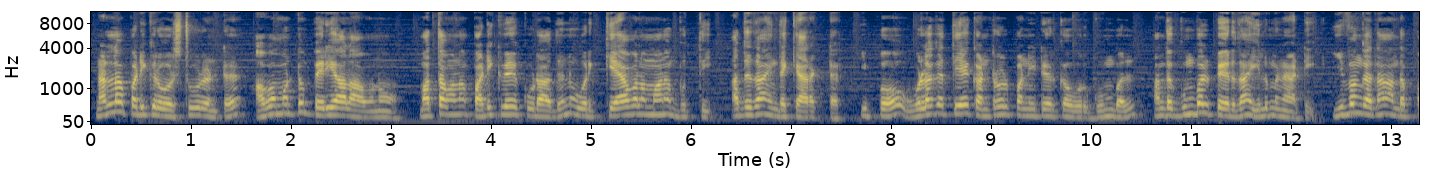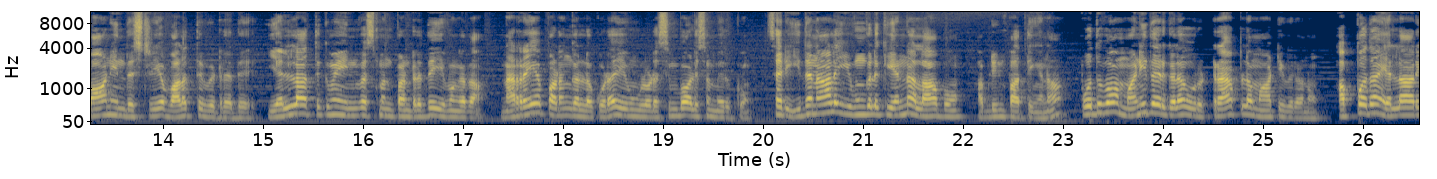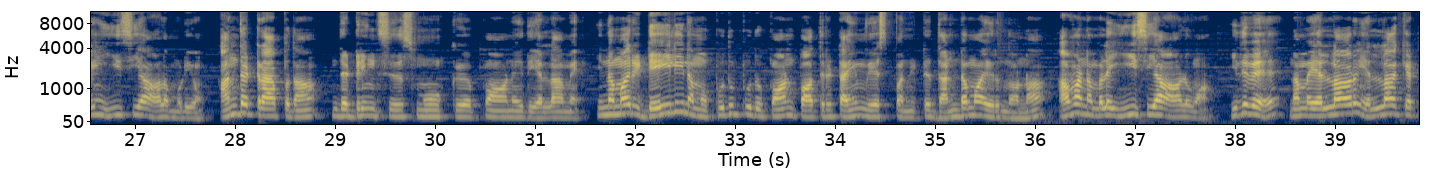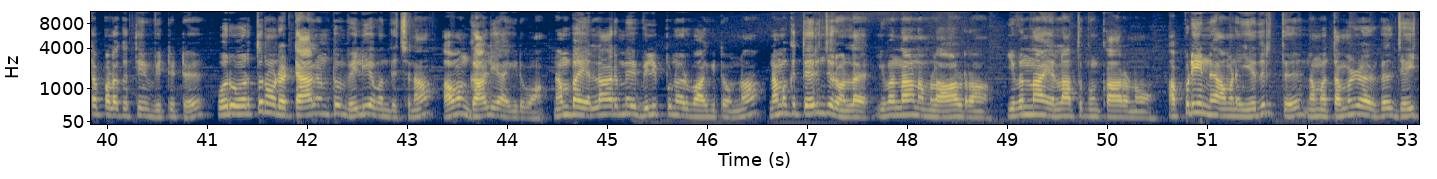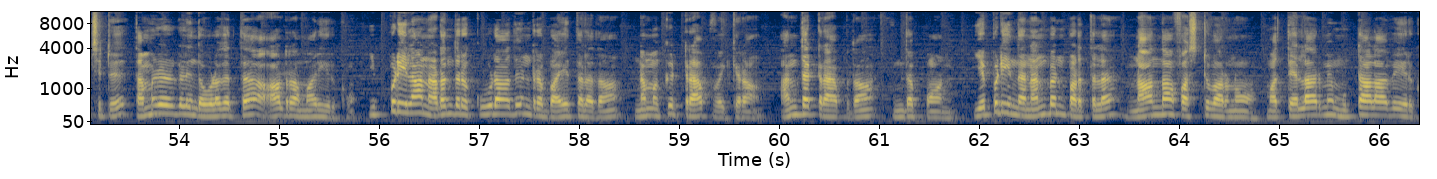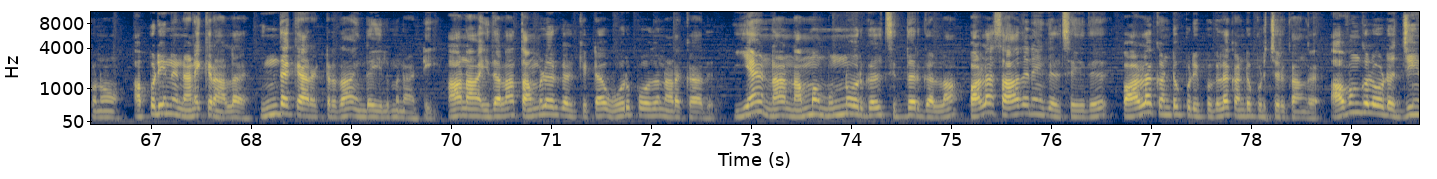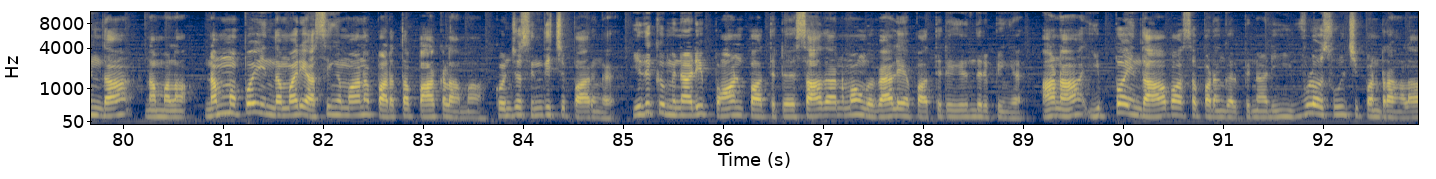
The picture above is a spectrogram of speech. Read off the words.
நல்லா படிக்கிற ஒரு ஸ்டூடெண்ட்டு அவன் மட்டும் பெரிய ஆள் ஆகணும். மற்றவன்லாம் படிக்கவே கூடாதுன்னு ஒரு கேவலமான புத்தி. அதுதான் இந்த கேரக்டர் இப்போ உலகத்தையே கண்ட்ரோல் பண்ணிட்டு இருக்க ஒரு கும்பல் அந்த கும்பல் பேர் தான் இலுமினாட்டி இவங்க தான் அந்த பான் இண்டஸ்ட்ரியை வளர்த்து விடுறது. எல்லாத்துக்குமே இன்வெஸ்ட்மெண்ட் பண்றது இவங்க தான். நிறைய படங்கள்ல கூட இவங்களோட சிம்பாலிசம் இருக்கும். சரி இதனால இவங்களுக்கு என்ன லாபம் அப்படின்னு பார்த்தீங்கன்னா பொதுவா மனிதர்களை ஒரு ட்ராப்ல மாட்டி விடணும். அப்போதான் எல்லாரையும் ஈஸியா ஆள முடியும். அந்த ட்ராப் தான் இந்த ட்ரிங்க்ஸு ஸ்மோக்கு பான் இது எல்லாமே. இந்த மாதிரி டெய்லி நம்ம புது புது பான் பார்த்துட்டு டைம் வேஸ்ட் பண்ணிட்டு தண்டமாக இருந்தோம்னா அவன் நம்மளை ஈஸியாக ஆளுவான். இதுவே நம்ம எல்லாரும் எல்லா கெட்ட பழக்கத்தையும் விட்டுட்டு ஒரு ஒருத்தனோட டேலண்ட்டும் வெளியே வந்துச்சுன்னா அவன் காலி ஆகிடுவான். நம்ம எல்லாருமே விழிப்புணர்வு ஆகிட்டோம்னா நமக்கு தெரிஞ்சிடும்ல இவன் தான் நம்மளை ஆள்றான் இவன் தான் எல்லாத்துக்கும் காரணம் அப்படின்னு அவனை எதிர்த்து நம்ம தமிழர்கள் ஜெயிச்சுட்டு தமிழர்கள் இந்த உலகத்தை ஆள்ற மாதிரி இருக்கும். இப்படிலாம் நடந்துடக்கூடாதுன்ற பயத்துல தான் நமக்கு ட்ராப் வைக்கிறான். அந்த ட்ராப் தான் இந்த பான். எப்படி இந்த நண்பன் படத்தை படத்துல நான் தான் ஃபஸ்ட்டு வரணும் மற்ற எல்லாருமே முட்டாளாவே இருக்கணும் அப்படின்னு நினைக்கிறான்ல இந்த கேரக்டர் தான் இந்த இலுமினாட்டி. ஆனால் இதெல்லாம் தமிழர்கள் கிட்ட ஒருபோதும் நடக்காது. ஏன்னா நம்ம முன்னோர்கள் சித்தர்கள்லாம் பல சாதனைகள் செய்து பல கண்டுபிடிப்புகளை கண்டுபிடிச்சிருக்காங்க. அவங்களோட ஜீன் தான் நம்மலாம். நம்ம போய் இந்த மாதிரி அசிங்கமான படத்தை பார்க்கலாமா? கொஞ்சம் சிந்திச்சு பாருங்க. இதுக்கு முன்னாடி பான் பார்த்துட்டு சாதாரணமாக உங்கள் வேலையை பார்த்துட்டு இருந்திருப்பீங்க. ஆனால் இப்போ இந்த ஆபாச படங்கள் பின்னாடி இவ்வளோ சூழ்ச்சி பண்ணுறாங்களா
